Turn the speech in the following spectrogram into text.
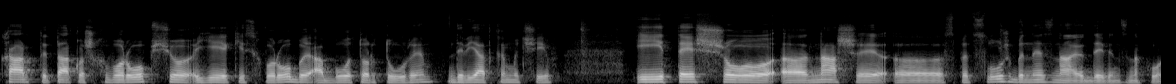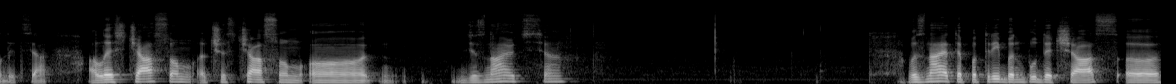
карти також хвороб, що є якісь хвороби або тортури, дев'ятка мечів. І те, що е, наші е, спецслужби не знають, де він знаходиться. Але з часом, чи з часом е, дізнаються. Ви знаєте, потрібен буде час. Е,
